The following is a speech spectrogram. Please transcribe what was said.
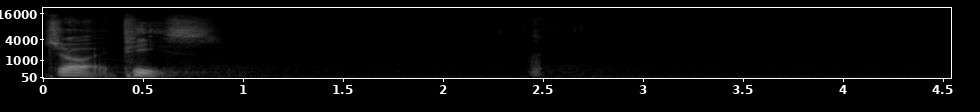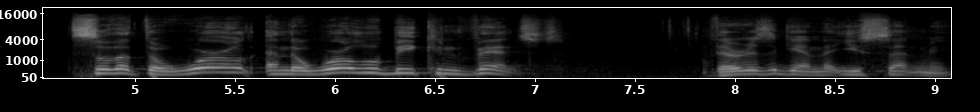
joy, peace. So that the world and the world will be convinced, there it is again, that you sent me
